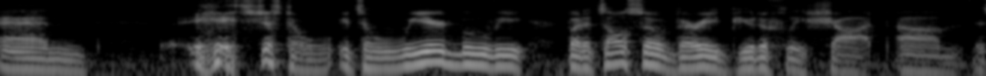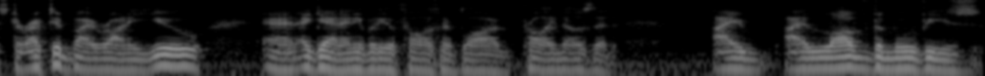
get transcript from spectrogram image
and it's just a it's a weird movie, but it's also very beautifully shot. Um, it's directed by Ronnie Yu, and again, anybody who follows my blog probably knows that I I love the movies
